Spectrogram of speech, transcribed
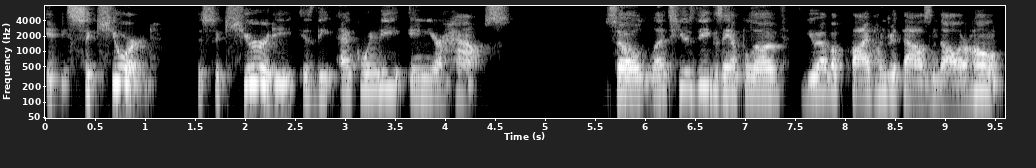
it's secured. The security is the equity in your house. So let's use the example of you have a $500,000 home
